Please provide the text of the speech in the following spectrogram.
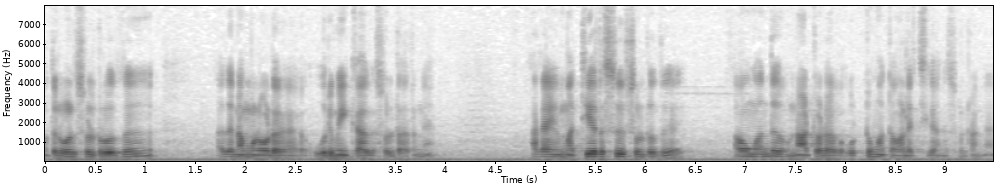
முதல்வர் சொல்கிறது அது நம்மளோட உரிமைக்காக சொல்கிறாருங்க அதை மத்திய அரசு சொல்கிறது அவங்க வந்து நாட்டோட ஒட்டுமொத்த வளர்ச்சிக்காக சொல்கிறாங்க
